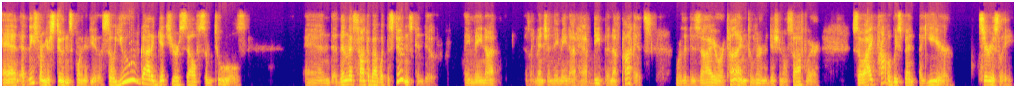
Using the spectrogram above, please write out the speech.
and at least from your students' point of view. So you've got to get yourself some tools. And then let's talk about what the students can do. They may not, as I mentioned, they may not have deep enough pockets or the desire or time to learn additional software. So I probably spent a year, seriously,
